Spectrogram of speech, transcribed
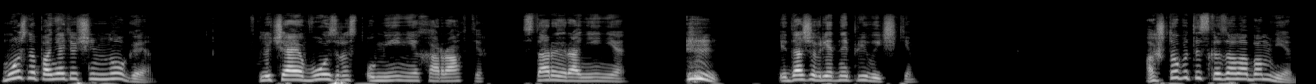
можно понять очень многое, включая возраст, умение, характер, старые ранения и даже вредные привычки. А что бы ты сказала обо мне?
